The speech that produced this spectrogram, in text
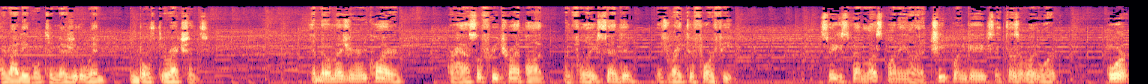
are not able to measure the wind in both directions. And no measuring required. Our hassle-free tripod, when fully extended, goes right to 4 feet. So you can spend less money on a cheap wind gauge that doesn't really work, or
